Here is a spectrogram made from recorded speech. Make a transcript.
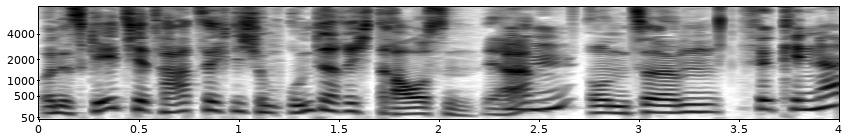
Und es geht hier tatsächlich um Unterricht draußen. Ja, mhm. und ähm, für Kinder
